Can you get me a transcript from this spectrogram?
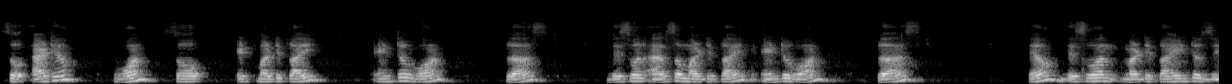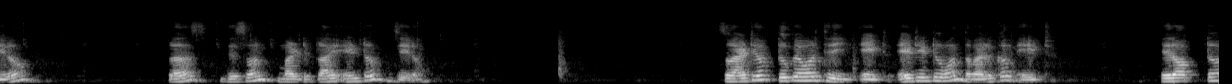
so add here 1 so it multiply into 1 plus this one also multiply into 1 plus here this one multiply into 0 plus this one multiply into 0 so at your 2 power 3 8 8 into 1 the value come 8 here after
